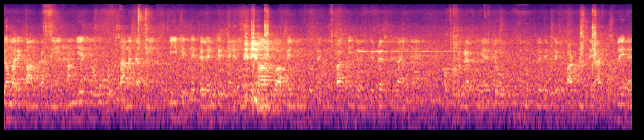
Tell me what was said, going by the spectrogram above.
जो हमारे काम करते हैं, हम ये लोगों को बताना चाहते हैं कि ये कितने टैलेंटेड हैं इनके काम को हैं बाकी जो इनके ड्रेस डिज़ाइन है और फोटोग्राफी है, जो मुख्तलिफ़ इनके डिपार्टमेंट से आज डिस्प्ले है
